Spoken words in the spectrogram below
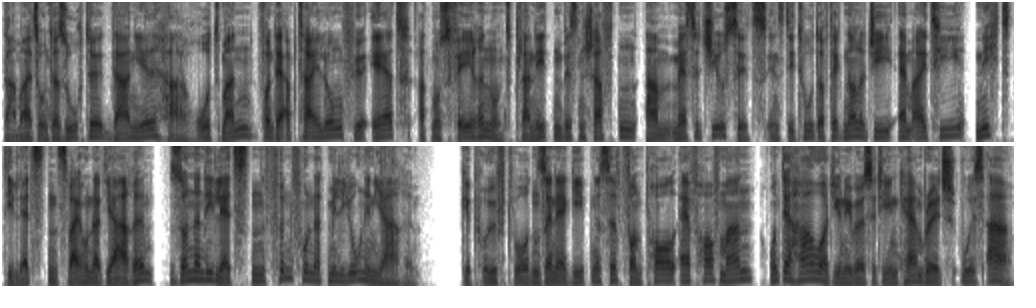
Damals untersuchte Daniel H. Rothmann von der Abteilung für Erd-, Atmosphären- und Planetenwissenschaften am Massachusetts Institute of Technology MIT nicht die letzten 200 Jahre, sondern die letzten 500 Millionen Jahre. Geprüft wurden seine Ergebnisse von Paul F. Hoffman und der Harvard University in Cambridge, USA.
